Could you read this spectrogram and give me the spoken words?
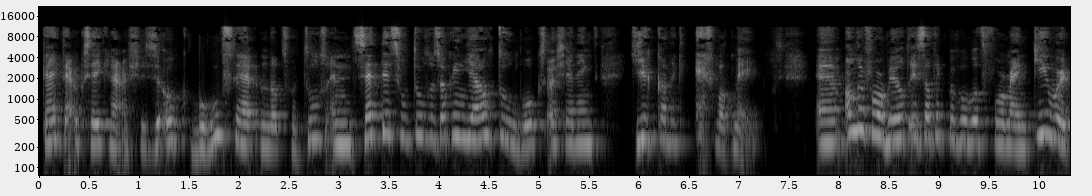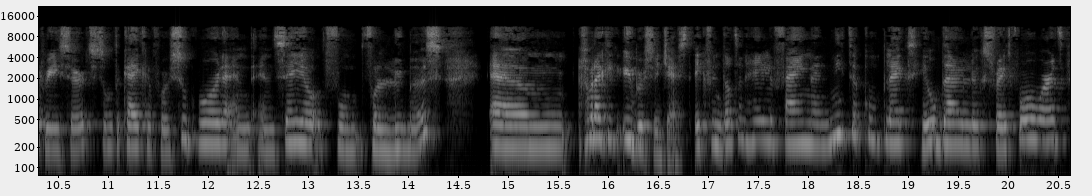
Kijk daar ook zeker naar als je ze ook behoefte hebt aan dat soort tools. En zet dit soort tools dus ook in jouw toolbox als jij denkt, hier kan ik echt wat mee. Een um, ander voorbeeld is dat ik bijvoorbeeld voor mijn keyword research, dus om te kijken voor zoekwoorden en, en SEO-volumes, um, gebruik ik Ubersuggest. Ik vind dat een hele fijne, niet te complex, heel duidelijk, straightforward.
